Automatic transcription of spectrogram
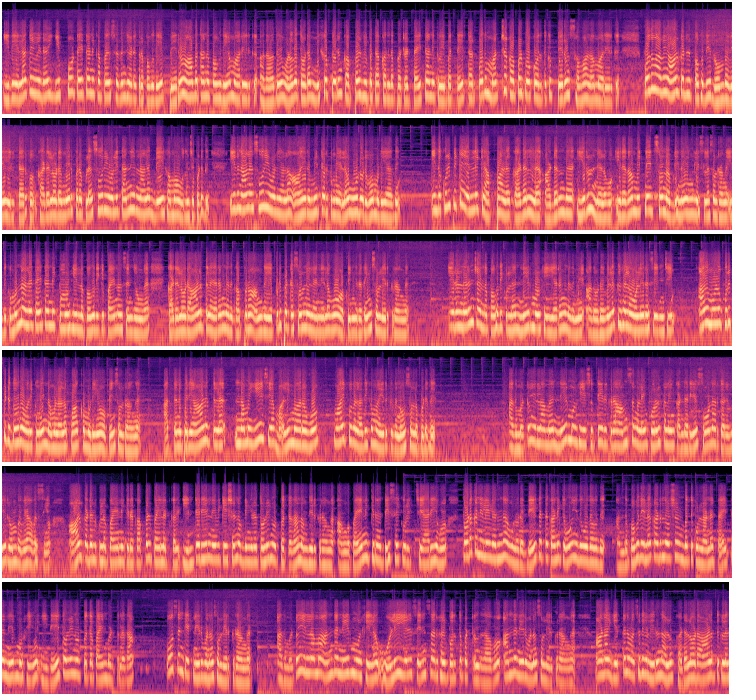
இது எல்லாத்தையும் விட இப்போ டைட்டானிக் கப்பல் சிதஞ்சு எடுக்கிற பகுதியே பெரும் ஆபத்தான பகுதியாக மாறி இருக்கு. அதாவது உலகத்தோட மிக பெரும் கப்பல் விபத்தாக கருதப்படுற டைட்டானிக் விபத்தே தற்போது மற்ற கப்பல் போக்குவரத்துக்கு பெரும் சவாலாக மாறி இருக்கு. பொதுவாகவே ஆழ்கடல் பகுதி ரொம்பவே இருட்டாக இருக்கும். கடலோட மேற்பரப்பில் சூரிய ஒளி தண்ணீர்னால வேகமாக உறிஞ்சப்படுது. இதனால சூரிய ஒளியால் ஆயிரம் மீட்டருக்கு மேலே ஊடுருவ முடியாது. இந்த குறிப்பிட்ட எல்லைக்கு அப்பால கடல்ல அடர்ந்த இருள் நிலவும். இதை தான் மிட் நைட் சோன் அப்படின்னு இங்கிலீஷ்ல சொல்றாங்க. இதுக்கு முன்னால டைட்டானிக் மூழ்கியுள்ள பகுதிக்கு பயணம் செஞ்சவங்க கடலோட ஆழத்துல இறங்கினதுக்கு அப்புறம் அங்க எப்படிப்பட்ட சூழ்நிலை நிலவும் அப்படிங்கிறதையும் சொல்லியிருக்கிறாங்க. இருள் நிறைஞ்ச அந்த பகுதிக்குள்ள நீர்மூழ்கி இறங்குனதுமே அதோட விளக்குகளை ஒளிர செஞ்சு அது மூலம் குறிப்பிட்ட தூரம் வரைக்குமே நம்மளால பார்க்க முடியும் அப்படின்னு சொல்றாங்க. அத்தனை பெரிய ஆழத்துல நம்ம ஈஸியா வழிமாறவும் வாய்ப்புகள் அதிகமா இருக்குதுன்னு சொல்லப்படுது. அது மட்டும் இல்லாமல் நீர்மூழ்கியை சுற்றி இருக்கிற அம்சங்களையும் பொருட்களையும் கண்டறிய சோனார் கருவி ரொம்பவே அவசியம். ஆழ்கடலுக்குள்ள பயணிக்கிற கப்பல் பைலட்கள் இன்டீரியல் நேவிகேஷன் அப்படிங்கிற தொழில்நுட்பத்தை தான் நம்பியிருக்கிறாங்க அவங்க பயணிக்கிற திசை குறித்து அறியவும் தொடக்க நிலையிலிருந்து அவங்களோட வேகத்தை கணிக்கவும் இது உதவுது. அந்த பகுதியில் கடந்த வருஷம் விபத்துக்குள்ளான டைட்டன் நீர்மூழ்கியும் இதே தொழில்நுட்பத்தை பயன்படுத்தினதா ஓசன் கேட் நிறுவனம் சொல்லியிருக்கிறாங்க. அது மட்டும் இல்லாம அந்த நீர்மூழ்கியில ஒளியியல் சென்சார்கள் பொருத்தப்பட்டிருந்ததாகவும் அந்த நிறுவனம் சொல்லியிருக்கிறாங்க. ஆனா எத்தனை வசதிகள் இருந்தாலும் கடலோட ஆழத்துக்குள்ள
